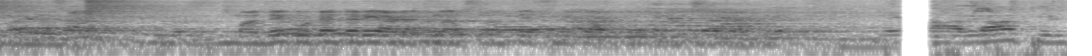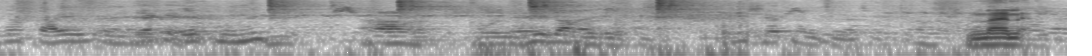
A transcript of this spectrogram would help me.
मध्ये कुठेतरी अडकलं असलं तेच मी काढतो मला तिथं काही एक मिनिट. ही. नाही. नाही.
